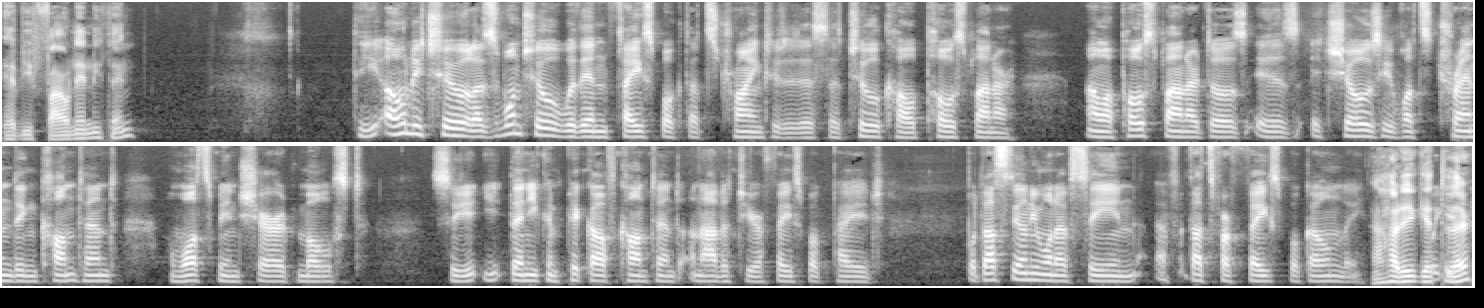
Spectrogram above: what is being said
have you found anything? The only tool, there's one tool within Facebook that's trying to do this, a tool called Post Planner. And what Post Planner does is it shows you what's trending content and what's being shared most. So you, you, then you can pick off content and add it to your Facebook page. But that's the only one I've seen. That's for Facebook only. How do you get but to you, there?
